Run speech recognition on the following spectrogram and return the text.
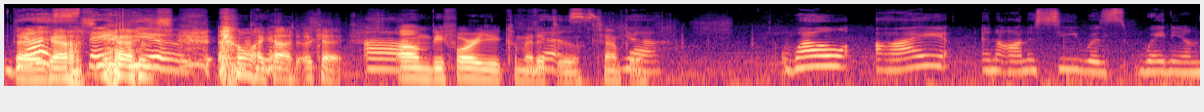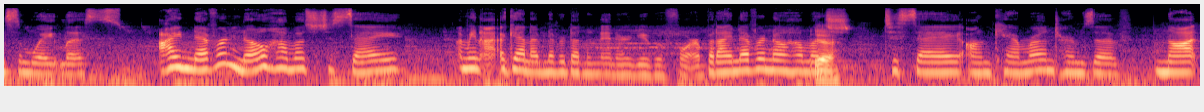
There yes, it goes. thank yes. you. oh my. God. Okay. Uh, um, before you committed yes, to Temple. Yeah. Well, I, in honesty, was waiting on some wait lists. I never know how much to say. I mean, again, I've never done an interview before, but I never know how much Yeah. to say on camera in terms of not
